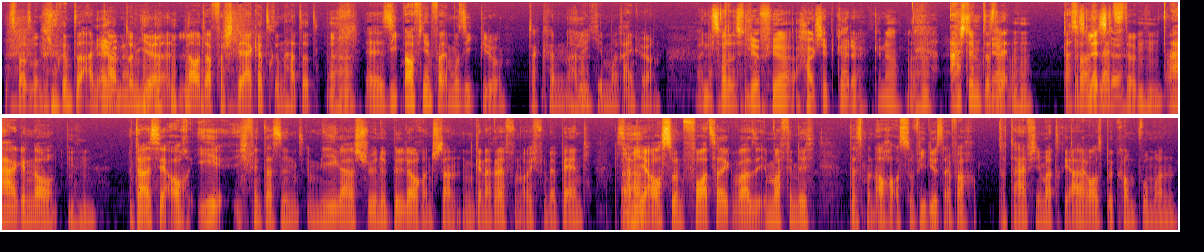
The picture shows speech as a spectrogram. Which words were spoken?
das war so ein Sprinter ankamt genau. und hier lauter Verstärker drin hattet. Äh, sieht man auf jeden Fall im Musikvideo. Da können alle Aha. hier mal reinhören. Und das war das Video für Hardship Gutter, genau. Aha. Ah, stimmt, das, ja, le das, das war letzte. das letzte. Mhm. Ah, genau. Mhm. Da ist ja auch eh, ich finde, das sind mega schöne Bilder auch entstanden, generell von euch, von der Band. Das Aha. hat ja auch so einen Vorteil quasi immer, finde ich, dass man auch aus so Videos einfach total viel Material rausbekommt, wo man,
